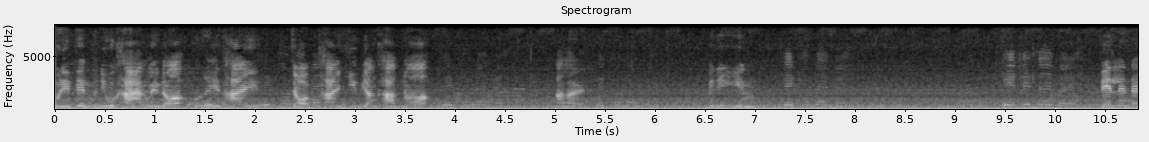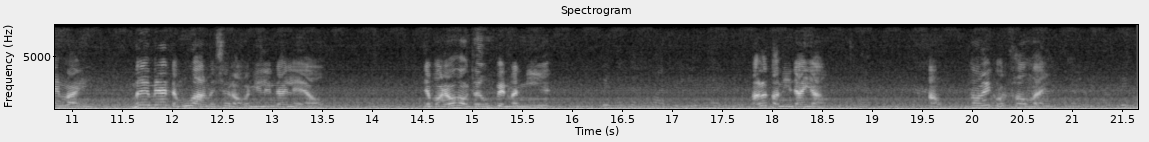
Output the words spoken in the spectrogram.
มือนี้เต้นมันอยู่ขางเลยเนาะมือนี้ไทยจอบไทยคิวยังคักเนาะ เฟซเขาได้ไหม อะไร เฟซเขาได้ไหม ไม่ได้ยิน เฟซเขาได้ไหมเฟซเล่นได้ไหม เต้นเล่นได้ไหม ไม่ได้ไม่ได้แต่เมื่อวานไม่ใช่เหรอวันนี้เล่นได้แล้ว อย่าบอกนะว่าของเธอเพิ่งเป็นวันนี้ เป็นตั้งแต่เมื่อวานนี้เล่นได้ไหม เอาแล้วตอนนี้ได้ยัง เอ้าทำไมไม่กดเข้าใหม่ เล่นข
